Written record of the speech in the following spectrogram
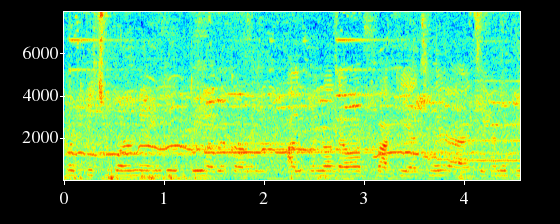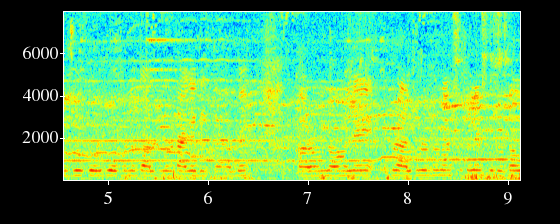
বাট কিছু করার নেই, আমাকে উঠতেই হবে কারণ আলপনা দেওয়া বাকি আছে। আর যেখানে পুজো করব, ওখানে তো আলপনাটা আগে দিতে হবে। কারণ নাহলে এবার আলপনাটা না শুকালে পুজোটাও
